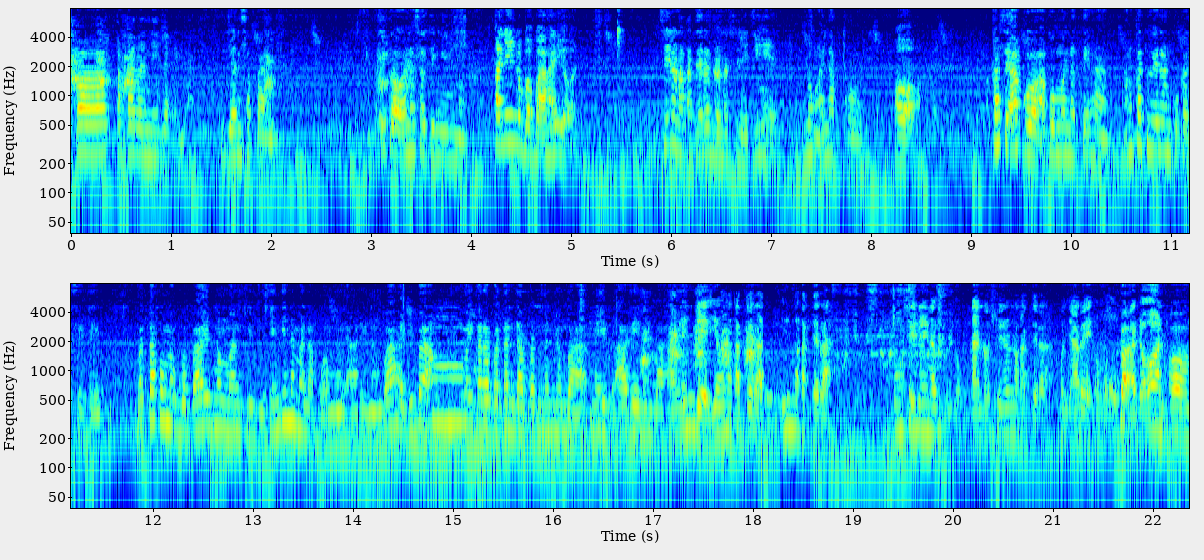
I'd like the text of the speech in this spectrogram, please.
patakaran nila eh. Diyan sa farm. Ikaw, ano sa tingin mo? Kanino ba bahay yun? Sino nakatira doon na sinisingit? Yung anak ko. Oo. Kasi ako, ako muna tira. Ang katwiran ko kasi, te, ba't ako magbabayad ng monthly dues? Hindi naman ako ang may-ari ng bahay. Di ba ang may karapatan dapat ng yung ba- may-ari ng bahay? Hindi, yung nakatira. Yung nakatira. Kung sino yung nag, ano, sino nakatira. Kunyari, umuupa doon. Oh.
